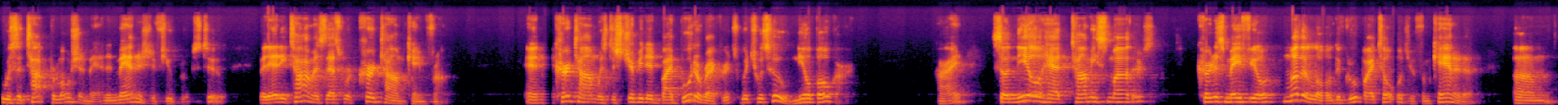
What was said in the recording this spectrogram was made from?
who was a top promotion man and managed a few groups too. But Eddie Thomas, that's where Curtom came from. And Curtom was distributed by Buddah Records, which was who? Neil Bogart. All right. So Neil had Tommy Smothers, Curtis Mayfield, Motherlode, the group I told you from Canada, um,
